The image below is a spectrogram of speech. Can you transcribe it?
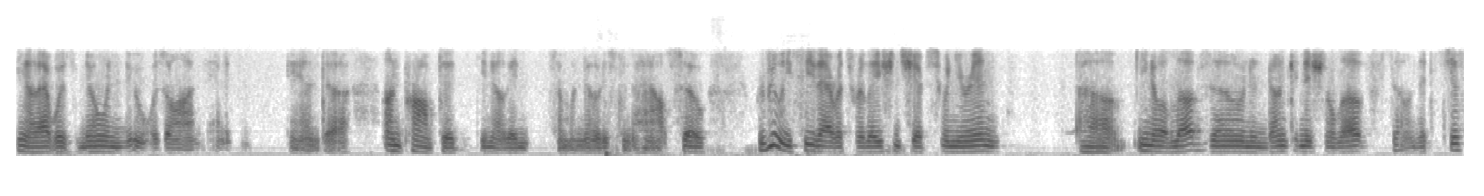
you know, that was no one knew it was on, and and uh, unprompted, you know, they someone noticed in the house. So we really see that with relationships when you're in, uh, you know, a love zone and unconditional love zone. It's just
